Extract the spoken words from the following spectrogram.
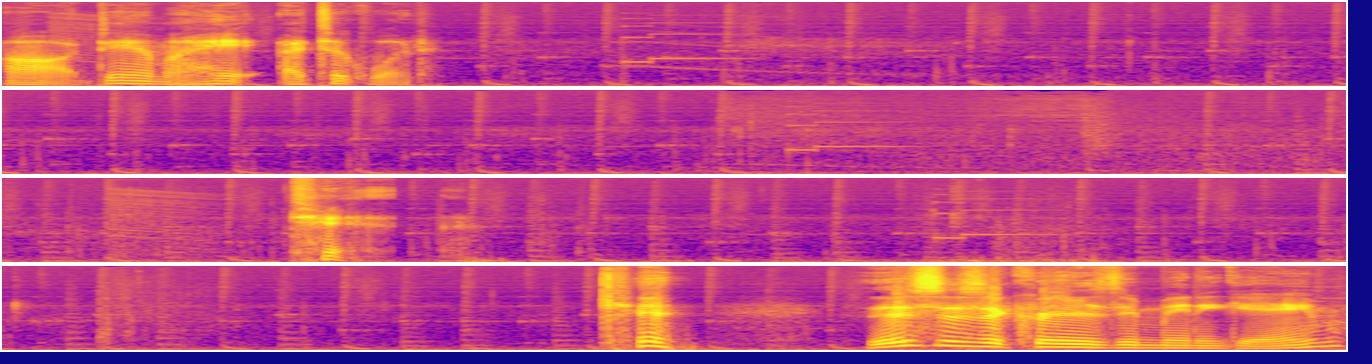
Aw, damn, I hate I took one. this is a crazy mini game.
